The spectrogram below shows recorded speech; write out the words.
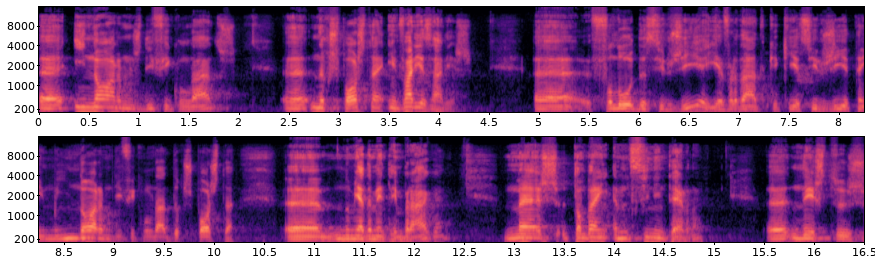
uh, enormes dificuldades uh, na resposta em várias áreas. Uh, falou da cirurgia, e é verdade que aqui a cirurgia tem uma enorme dificuldade de resposta, uh, nomeadamente em Braga, mas também a medicina interna, uh, nestes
